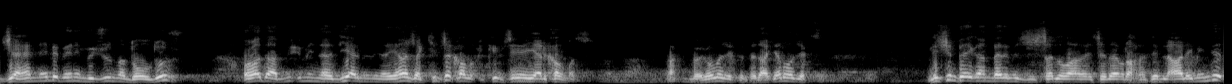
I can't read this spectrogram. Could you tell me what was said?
Cehennemi benim vücudumla doldur. Orada müminler, diğer müminler yanacak. Kimse kal kimseye yer kalmaz. Bak böyle olacaksın, fedakar olacaksın. Niçin Peygamberimiz sallallahu aleyhi ve sellem rahmetel alemindir?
